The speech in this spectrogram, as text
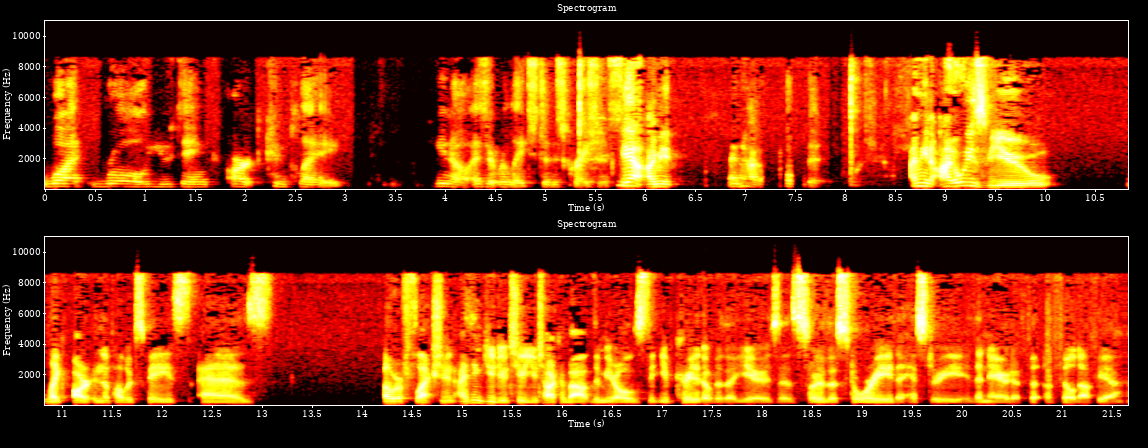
what role you think art can play, you know, as it relates to this crisis Yeah, I mean, and how to hold it. I mean, I always view like art in the public space as a reflection. I think you do too. You talk about the murals that you've created over the years as sort of the story, the history, the narrative of Philadelphia.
